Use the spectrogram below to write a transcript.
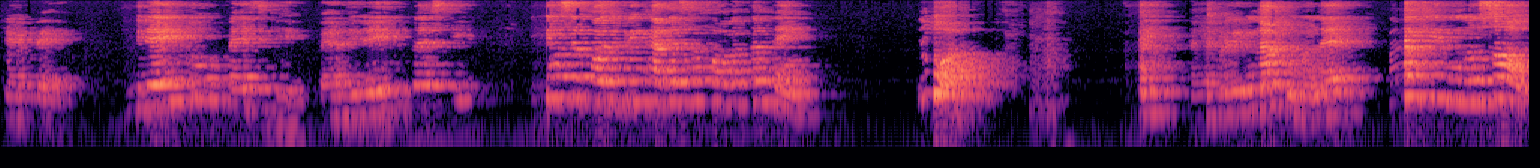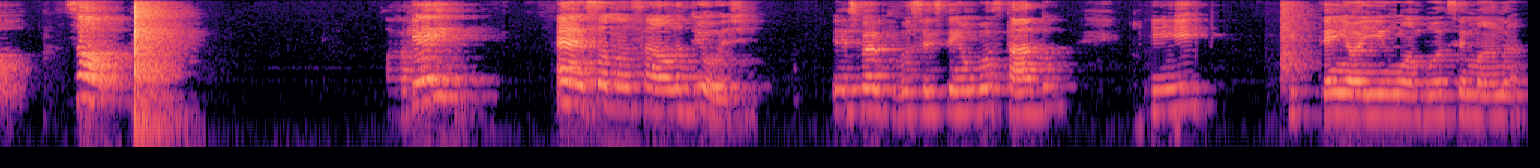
que é pé direito, pé esquerdo. Pé direito, pé esquerdo. E você pode brincar dessa forma também. Lua. Aí, é para ele na lua, né? Vai, filho, no sol. Sol. Ok? Essa é a nossa aula de hoje. Eu espero que vocês tenham gostado e que tenham aí uma boa semana,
